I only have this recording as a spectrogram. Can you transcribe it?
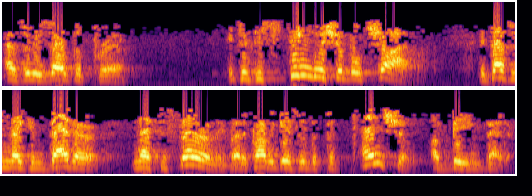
as a result of prayer. It's a distinguishable child. It doesn't make him better necessarily, but it probably gives him the potential of being better.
